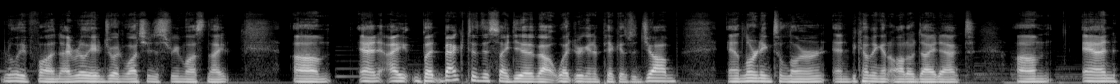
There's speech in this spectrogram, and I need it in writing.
really fun. I really enjoyed watching the stream last night. Um, and I, but back to this idea about what you're going to pick as a job and learning to learn and becoming an autodidact. Um, and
